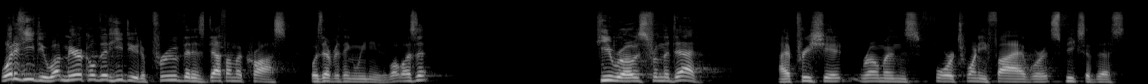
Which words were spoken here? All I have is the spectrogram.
What did he do? What miracle did he do to prove that his death on the cross was everything we needed? What was it? He rose from the dead. I appreciate Romans 4:25 where it speaks of this.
